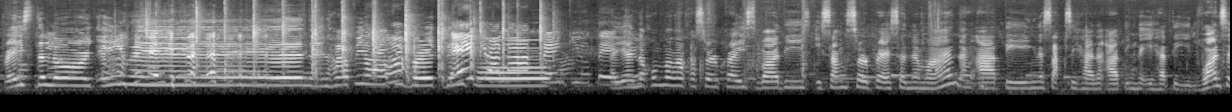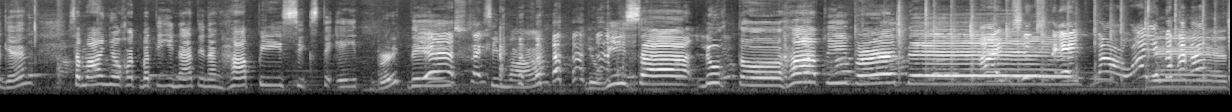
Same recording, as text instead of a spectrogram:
Praise the Lord! Amen! And happy, happy birthday thank po! you anak, thank you, thank Ayan you. ako mga ka-surprise buddies, isang sorpresa naman ang ating nasaksihan ng ating naihatid. Once again, samahan niyo ako at batiin natin ang happy 68th birthday Yes, say- si Ma'am Luisa Lukto. Happy birthday! I'm 68 now. Ayun na. Yes!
